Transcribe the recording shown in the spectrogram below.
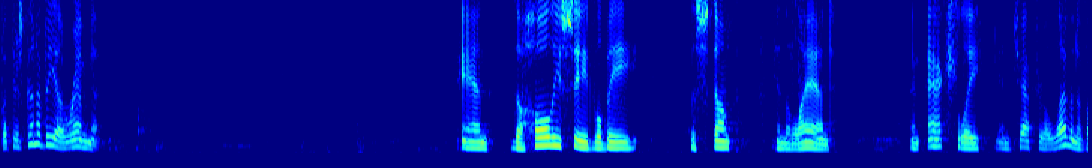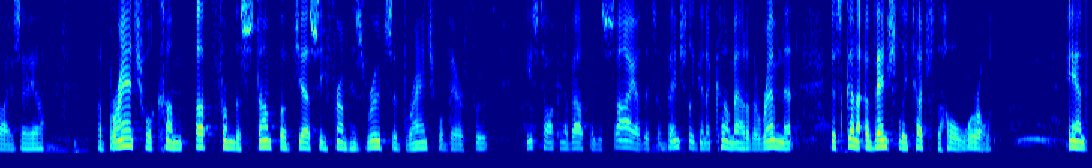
But there's going to be a remnant. And the holy seed will be the stump in the land. And actually, in chapter 11 of Isaiah, a branch will come up from the stump of Jesse, from his roots, a branch will bear fruit. He's talking about the Messiah that's eventually going to come out of the remnant, that's going to eventually touch the whole world. And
